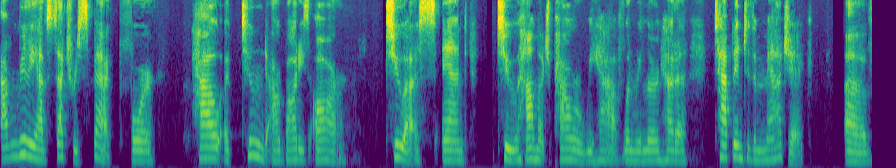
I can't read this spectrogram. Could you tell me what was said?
I really have such respect for how attuned our bodies are to us and to how much power we have when we learn how to tap into the magic of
